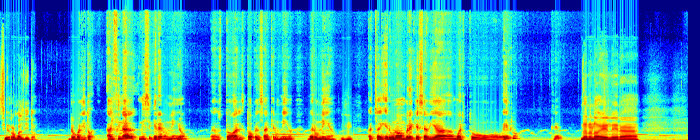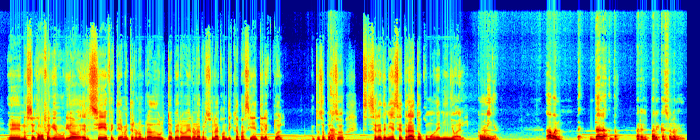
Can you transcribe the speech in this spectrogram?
Sí, Romaldito. Romualdito. Al final ni siquiera era un niño, eh, todos, todos pensaban que era un niño, no era un niño. ¿cachai? Era un hombre que se había muerto ebrio, creo. No, no, no, él era... eh, no sé cómo fue que murió, él sí efectivamente era un hombre adulto, pero era una persona con discapacidad intelectual. Entonces por Ah. eso se le tenía ese trato como de niño a él. como niño. Ah, bueno, da- la- da- para, el, para el caso es lo mismo.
